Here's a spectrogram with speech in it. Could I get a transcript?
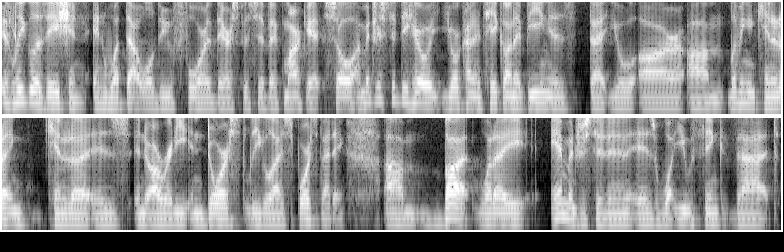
is legalization and what that will do for their specific market. So I'm interested to hear what your kind of take on it being is that you are um, living in Canada and Canada is an already endorsed legalized sports betting. Um, but what I am interested in is what you think that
